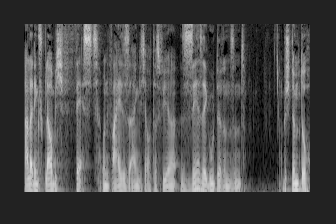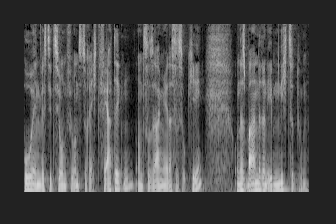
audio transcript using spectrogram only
Allerdings glaube ich fest und weiß es eigentlich auch, dass wir sehr, sehr gut darin sind, bestimmte hohe Investitionen für uns zu rechtfertigen und zu sagen, ja, das ist okay und das bei anderen eben nicht zu tun.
